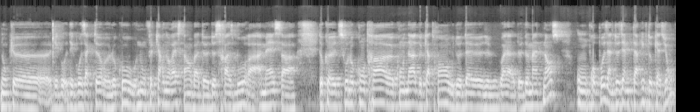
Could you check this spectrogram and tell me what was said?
donc euh, des, gros, des, gros, acteurs euh, locaux. Où nous, on fait le quart nord-est. Hein. On va de, de, Strasbourg à, à Metz. À... Donc, euh, sur nos contrats euh, qu'on a de 4 ans ou de voilà, de, maintenance, on propose un deuxième tarif d'occasion.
